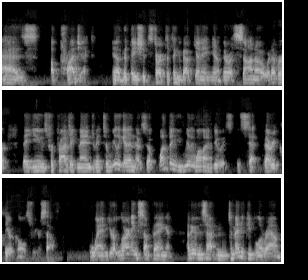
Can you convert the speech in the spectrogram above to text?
as a project. You know, that they should start to think about getting, you know, their Asana or whatever they use for project management to really get in there. So one thing you really want to do is, is set very clear goals for yourself. When you're learning something, and I think this happened to many people around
